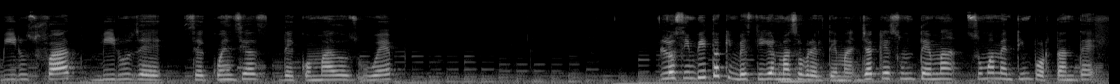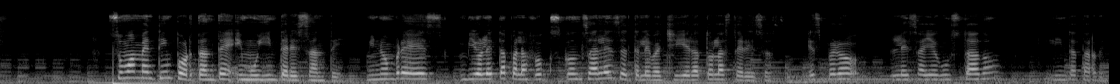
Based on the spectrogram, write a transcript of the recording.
virus FAT, virus de secuencias de comandos web. Los invito a que investiguen más sobre el tema, ya que es un tema sumamente importante sumamente importante y muy interesante. Mi nombre es Violeta Palafox González de Telebachillerato Las Teresas. Espero les haya gustado. Linda tarde.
